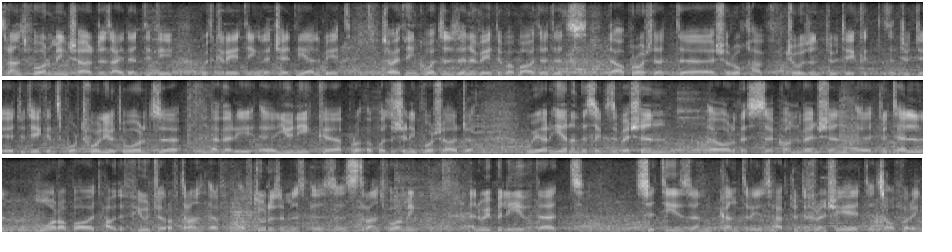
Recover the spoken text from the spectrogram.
transforming Sharjah's identity with creating the Chedi Al Bayt. So I think what is innovative about it, it's the approach that uh, Shurooq have chosen to take it to, to, to take its portfolio towards uh, a very uh, unique uh, pro- positioning for Sharjah. We are here in this exhibition uh, or this uh, convention uh, to tell more about how the future of, trans- of, of tourism is, is, is transforming, and we believe that cities and countries have to differentiate its offering,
